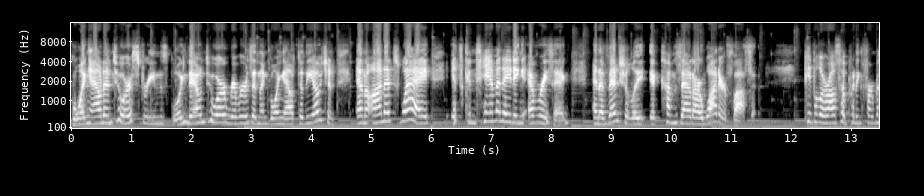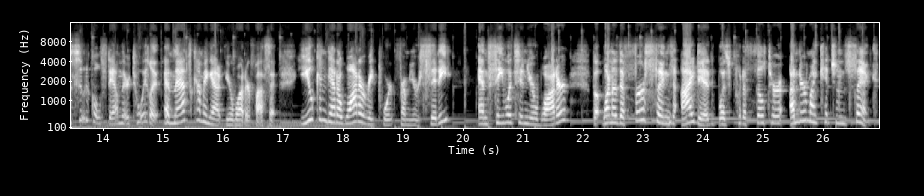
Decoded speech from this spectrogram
going out into our streams, going down to our rivers, and then going out to the ocean. And on its way, it's contaminating everything. And eventually, it comes out our water faucet people are also putting pharmaceuticals down their toilet, and that's coming out your water faucet. You can get a water report from your city and see what's in your water. But one of the first things I did was put a filter under my kitchen sink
